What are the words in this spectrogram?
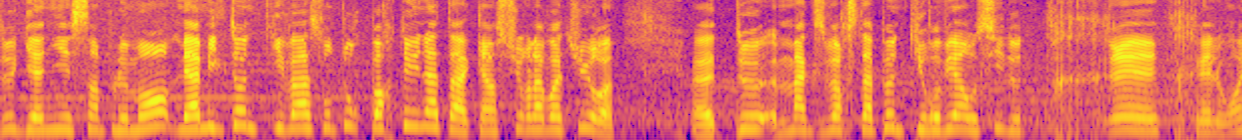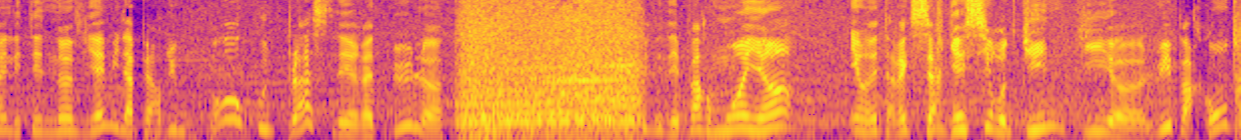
de gagner simplement. Mais Hamilton qui va à son tour porter une attaque hein, sur la voiture euh, de Max Verstappen qui revient aussi de très très loin. Il était 9ème, il a perdu beaucoup de place les Red Bull. Des départs moyens. Et on est avec Sergei Sirotkin qui euh, lui par contre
